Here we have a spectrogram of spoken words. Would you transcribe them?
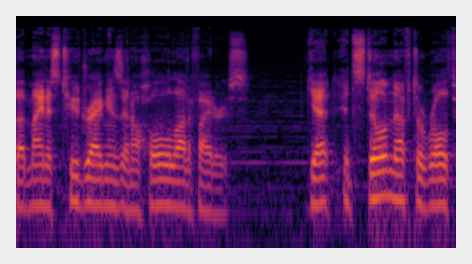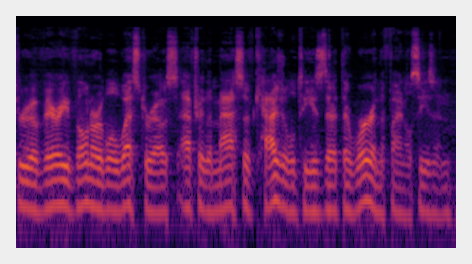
but minus two dragons and a whole lot of fighters. Yet, it's still enough to roll through a very vulnerable Westeros after the massive casualties that there were in the final season.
